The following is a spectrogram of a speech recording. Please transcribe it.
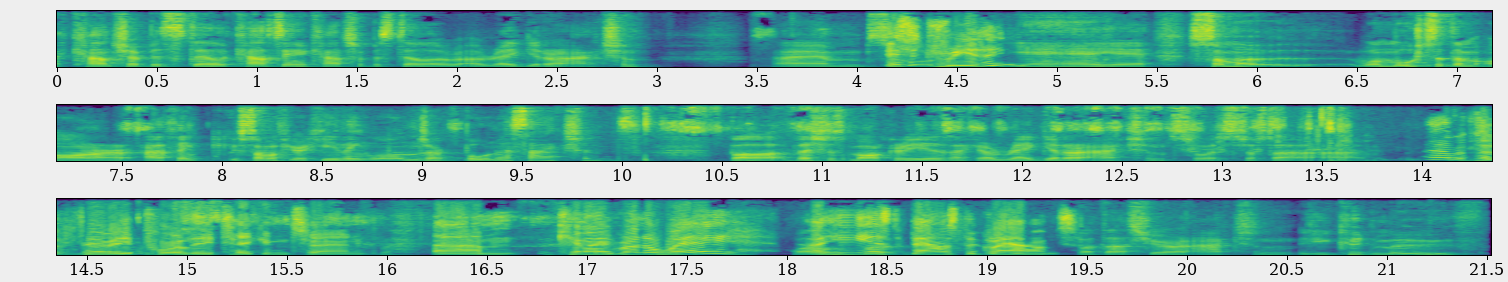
a cantrip is still casting a cantrip is still a, a regular action. Um, so- Is it really? Yeah, yeah. Some, of- well, most of them are. I think some of your healing ones are bonus actions, but vicious mockery is like a regular action. So it's just a. a That was a very poorly taken turn. Um, can I run away? Well, uh, he has but- bounce the ground. but that's your action. You could move,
